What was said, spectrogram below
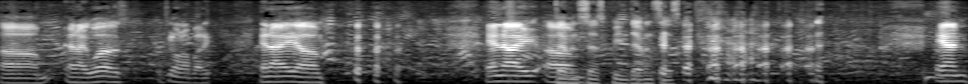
Um, and I was, what's going on, buddy? And I, um, and I, um, Devin Sisk being Devin Sisk. and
